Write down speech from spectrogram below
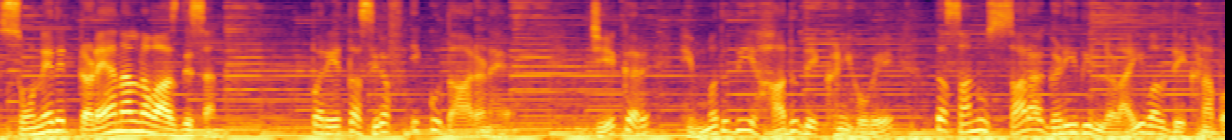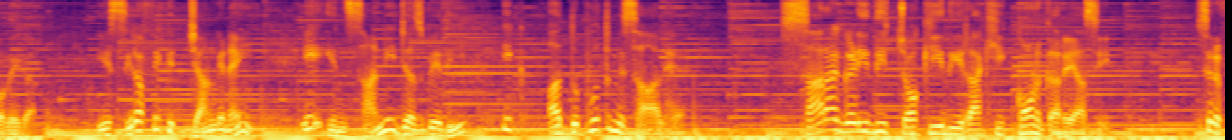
ਸੋਨੇ ਦੇ ਟੜਿਆਂ ਨਾਲ ਨਵਾਜ਼ਦੇ ਸਨ। ਪਰ ਇਹ ਤਾਂ ਸਿਰਫ ਇੱਕ ਉਦਾਹਰਣ ਹੈ। ਜੇਕਰ ਹਿੰਮਤ ਦੀ ਹੱਦ ਦੇਖਣੀ ਹੋਵੇ, ਤਾਂ ਸਾਨੂੰ ਸਾਰਾ ਗੜੀ ਦੀ ਲੜਾਈ ਵੱਲ ਦੇਖਣਾ ਪਵੇਗਾ। ਇਹ ਸਿਰਫ ਇੱਕ ਜੰਗ ਨਹੀਂ, ਇਹ ਇਨਸਾਨੀ ਜਜ਼ਬੇ ਦੀ ਇੱਕ ਅਦਭੁਤ ਮਿਸਾਲ ਹੈ। ਸਾਰਾ ਗੜੀ ਦੀ ਚੌਕੀ ਦੀ ਰਾਖੀ ਕੌਣ ਕਰ ਰਿਹਾ ਸੀ? ਸਿਰਫ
